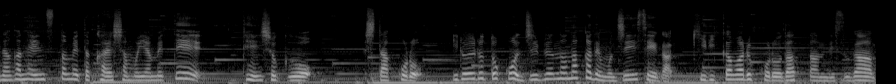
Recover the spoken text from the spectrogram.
長年勤めた会社も辞めて転職をした頃いろいろとこう自分の中でも人生が切り替わる頃だったんですが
